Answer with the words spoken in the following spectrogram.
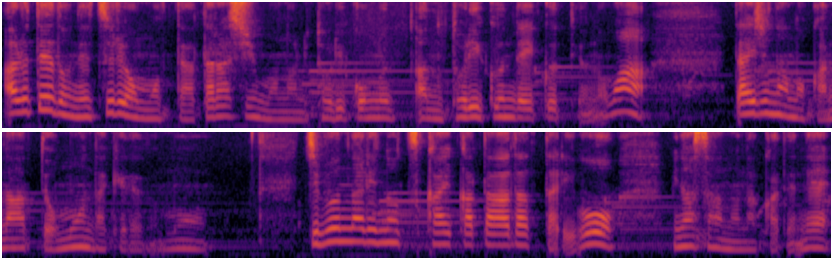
ある程度熱量を持って新しいものに取り込むあの取り組んでいくっていうのは大事なのかなって思うんだけれども自分なりの使い方だったりを皆さんの中でね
